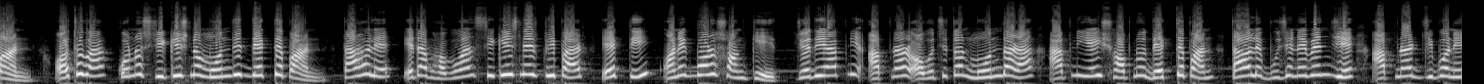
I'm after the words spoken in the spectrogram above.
পান অথবা কোনো শ্রীকৃষ্ণ মন্দির দেখতে পান, তাহলে এটা ভগবান শ্রীকৃষ্ণের কৃপার একটি অনেক বড় সংকেত। যদি আপনি আপনার অবচেতন মন দ্বারা আপনি এই স্বপ্ন দেখতে পান, তাহলে বুঝে নেবেন যে আপনার জীবনে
